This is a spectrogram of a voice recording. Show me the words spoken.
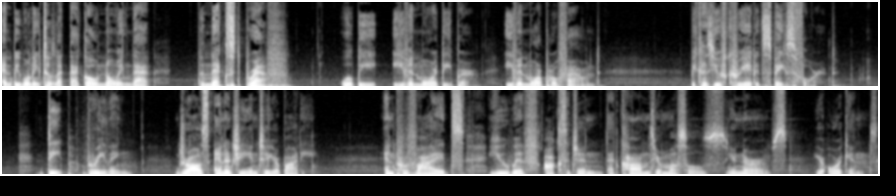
And be willing to let that go, knowing that the next breath will be even more deeper, even more profound, because you've created space for it. Deep breathing draws energy into your body and provides you with oxygen that calms your muscles, your nerves, your organs.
